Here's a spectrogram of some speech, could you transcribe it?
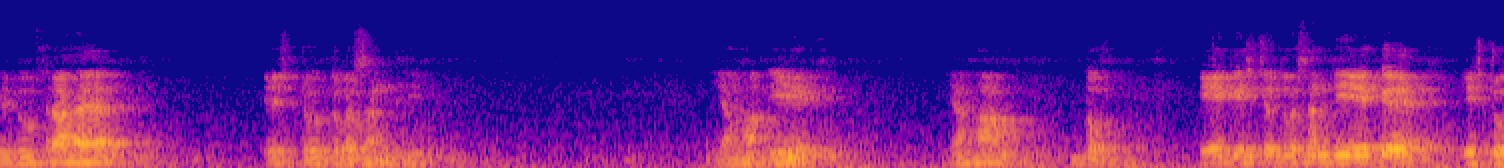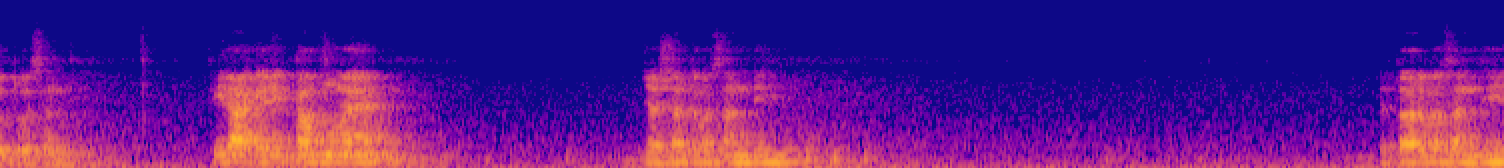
फिर दूसरा है स्तुत संधि। यहाँ एक, यहाँ दो। एक स्तुत्व संधि, एक स्तुत्व संधि। फिर आगे लिखता हूँ मैं जशत्व संधि। चतुर्व संधि।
